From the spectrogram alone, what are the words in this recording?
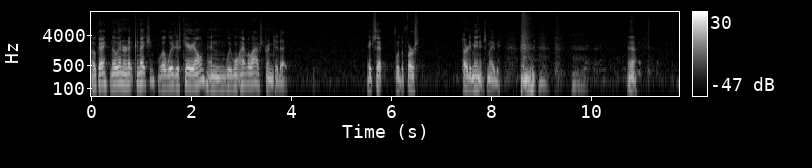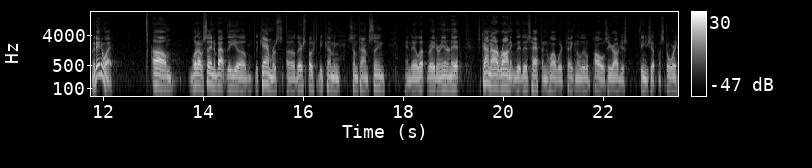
Okay, no internet connection? Well, we'll just carry on and we won't have a live stream today. Except for the first 30 minutes, maybe. yeah. But anyway, um, what I was saying about the, uh, the cameras, uh, they're supposed to be coming sometime soon and they'll upgrade our internet. It's kind of ironic that this happened while we're taking a little pause here. I'll just finish up my story.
